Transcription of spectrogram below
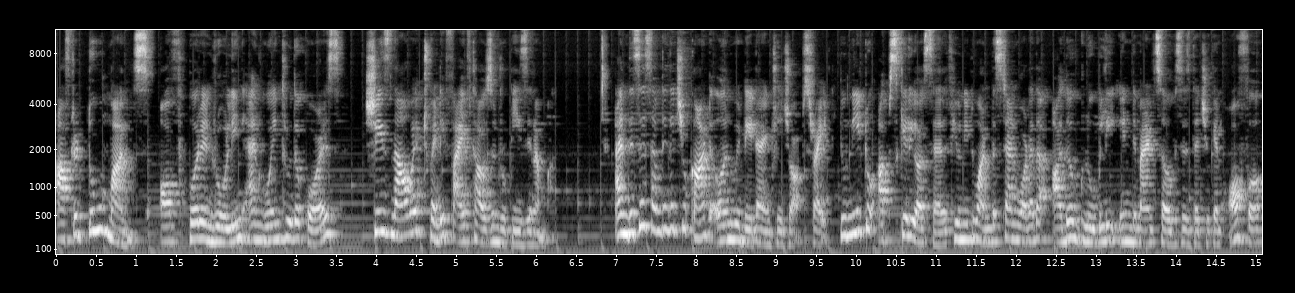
after two months of her enrolling and going through the course, she is now at 25,000 rupees in a month. And this is something that you can't earn with data entry jobs, right? You need to upskill yourself. You need to understand what are the other globally in demand services that you can offer.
